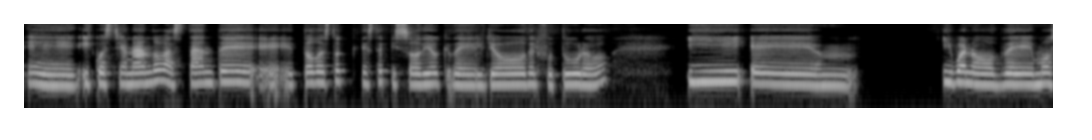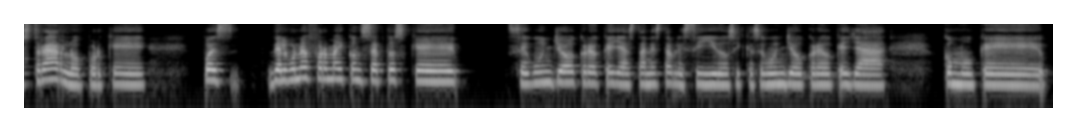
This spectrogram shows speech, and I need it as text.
eh, y cuestionando bastante eh, todo esto, este episodio del yo del futuro y em, y bueno, de mostrarlo, porque pues de alguna forma hay conceptos que según yo creo que ya están establecidos y que según yo creo que ya como que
